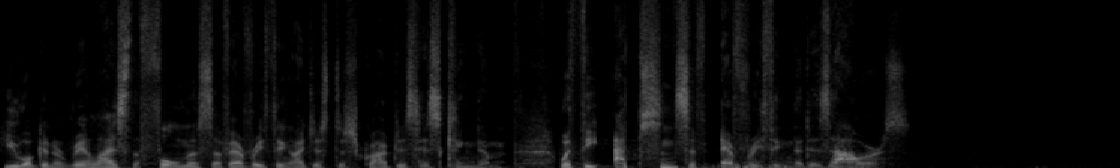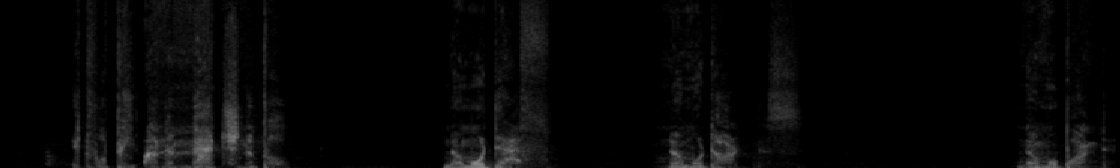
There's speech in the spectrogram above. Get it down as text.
you are going to realize the fullness of everything I just described as his kingdom, with the absence of everything that is ours. It will be unimaginable. No more death, no more darkness, no more bondage.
